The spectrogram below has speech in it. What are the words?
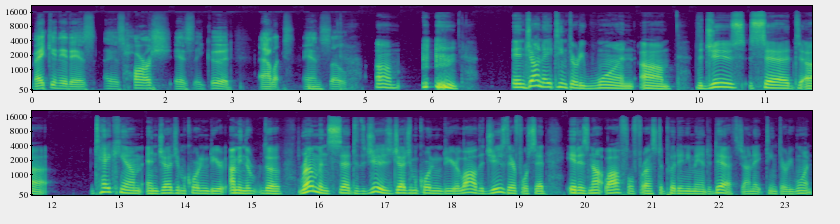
making it as as harsh as they could, Alex. And so, Um, in John eighteen thirty one, um, the Jews said, uh, "Take him and judge him according to your." I mean, the the Romans said to the Jews, "Judge him according to your law." The Jews therefore said, "It is not lawful for us to put any man to death." John eighteen thirty one,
